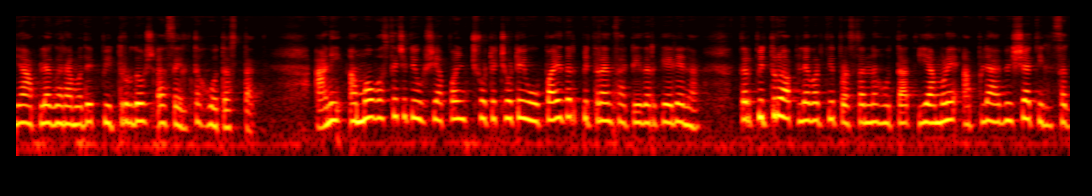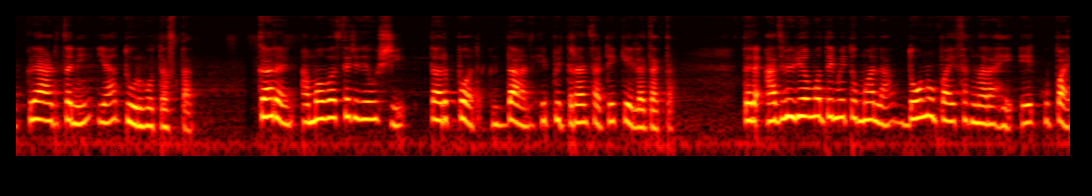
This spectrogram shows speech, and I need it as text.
या आपल्या घरामध्ये पितृदोष असेल तर होत असतात. आणि अमावस्येच्या दिवशी आपण छोटे छोटे उपाय जर पितरांसाठी जर केले ना तर पितृ आपल्यावरती प्रसन्न होतात यामुळे आपल्या आयुष्यातील सगळ्या अडचणी या दूर होत असतात. कारण अमावस्याच्या दिवशी तर्पण दान हे पितरांसाठी केलं जातं. तर आज व्हिडिओमध्ये मी तुम्हाला दोन उपाय सांगणार आहे. एक उपाय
